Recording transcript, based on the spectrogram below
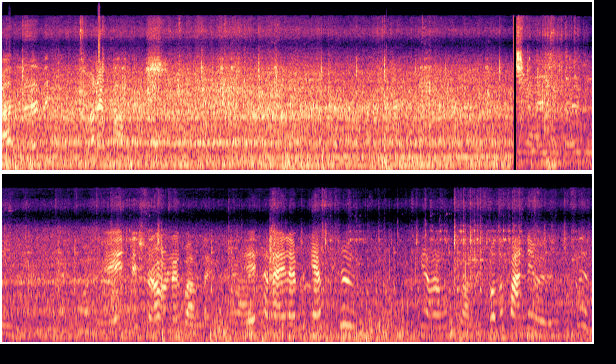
বাজারে দেখি অনেক মানুষ এই দৃশ্যটা অনেক ভালো লাগে এখানে আইলে আমি ক্যাপচুর আমার খুব ভালো লাগে। কত পানি হয়ে যাচ্ছে বুঝলেন?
